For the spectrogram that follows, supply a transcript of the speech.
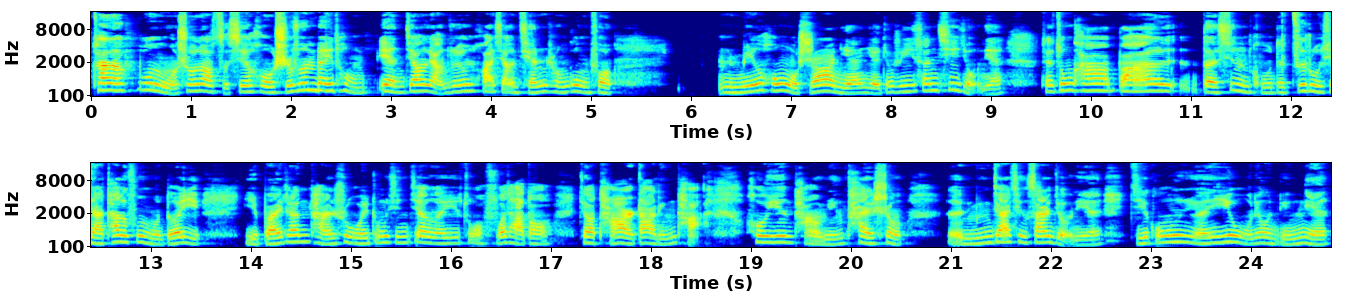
他的父母收到此信后十分悲痛，便将两尊画像虔诚供奉。明洪武十二年，也就是一三七九年，在宗喀巴的信徒的资助下，他的父母得以以白毡檀树为中心建了一座佛塔，道叫塔尔大灵塔。后因塔名太盛，嗯，明嘉庆三十九年，即公元一五六零年，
